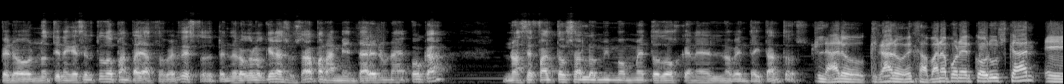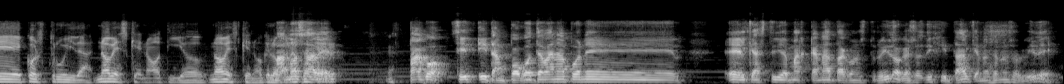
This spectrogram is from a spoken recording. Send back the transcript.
Pero no tiene que ser todo pantallazo verde. Esto depende de lo que lo quieras usar. Para ambientar en una época, no hace falta usar los mismos métodos que en el noventa y tantos. Claro, claro, deja, van a poner Coruscant eh, construida. No ves que no, tío. No ves que no, que lo van Vamos a poner- ver. Paco, sí, y tampoco te van a poner el castillo de Mascanata construido, que eso es digital, que no se nos olvide.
